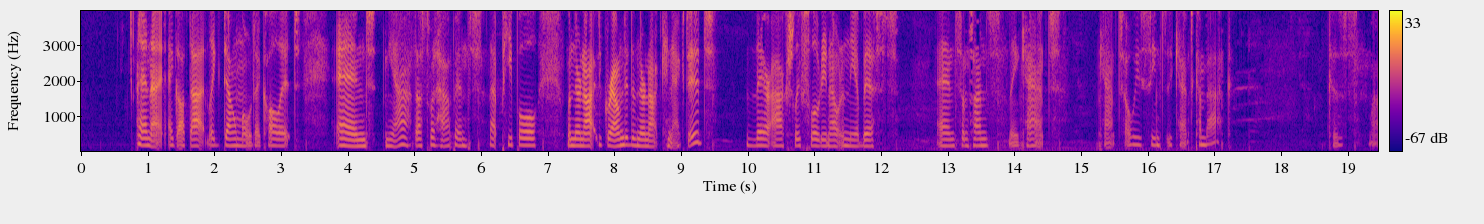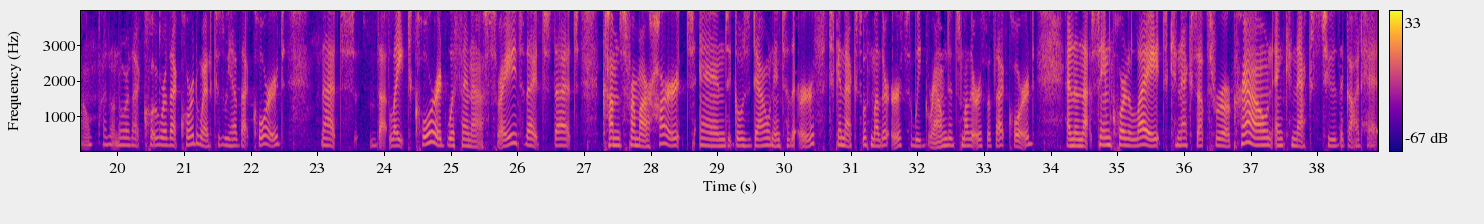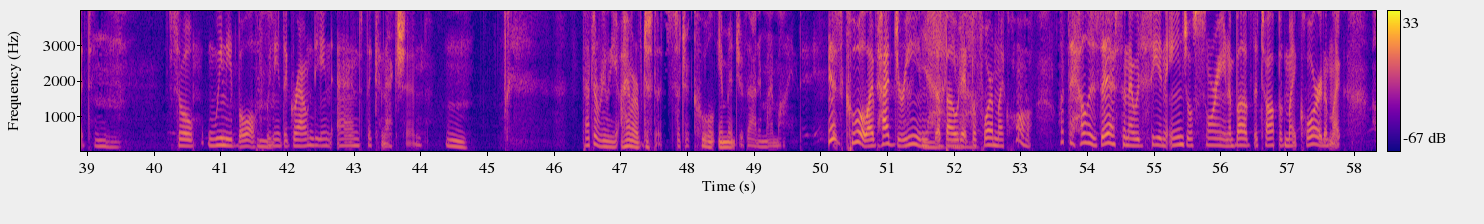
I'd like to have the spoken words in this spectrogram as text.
And I, I got that like download, I call it. And yeah, that's what happens. That people, when they're not grounded and they're not connected, they're actually floating out in the abyss. And sometimes they can't, can't always seem to, can't come back because well i don't know where that where that cord went because we have that cord that that light cord within us right? That that comes from our heart and goes down into the earth to connects with mother earth. So we ground into mother earth with that cord. And then that same cord of light connects up through our crown and connects to the godhead. Mm. So we need both. We mm. need the grounding and the connection. Mm. That's a really. I have a, just a, such a cool image of that in my mind. Is cool. I've had dreams Yeah, about you it before. I'm like, oh, what the hell is this? And I would see an angel soaring above the top of my cord. I'm like,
